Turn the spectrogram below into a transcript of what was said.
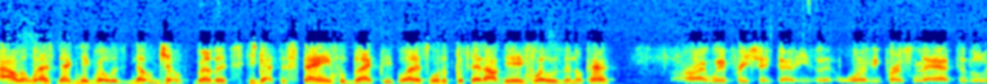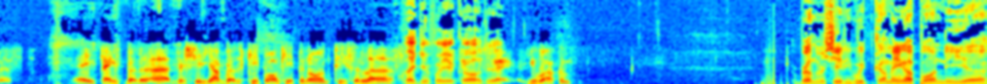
Allen West. That Negro is no joke, brother. He got the stain for black people. I just want to put that out there in closing, okay? All right, we appreciate that. He's a worthy person to add to the list. Hey, thanks, brother uh, Rashid. Y'all brothers keep on keeping on. Peace and love. Thank you for your call, Joe. You're welcome. Brother Rashidi, we're coming up on the uh,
